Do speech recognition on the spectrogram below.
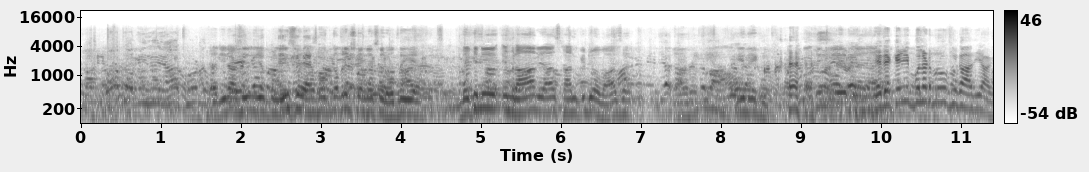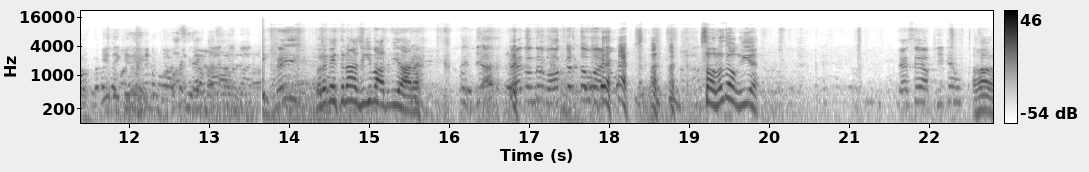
बहुत हो गई ना यार जी नासिर ये पुलिस है वो कवरेज करने से रोक रही है। लेकिन ये इमरान रियाज खान की जो आवाज़ है ये देखिए ये देखिए जी बुलेट प्रूफ लगा दिया आगे। ये देखिए नहीं। और इतना अजीब आदमी आ रहा है। यार मैं तो अंदर वॉक करता हुआ आया सहूलत हो गई है। कैसे आप? ठीक हैं? हाँ।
